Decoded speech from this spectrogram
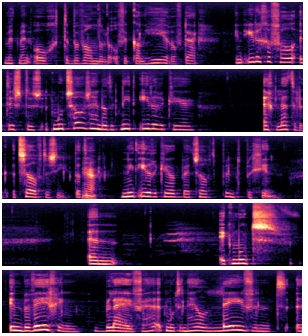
met mijn oog te bewandelen. Of ik kan hier of daar. In ieder geval, het, is dus, het moet zo zijn dat ik niet iedere keer echt letterlijk hetzelfde zie. Dat Ja. ik niet iedere keer ook bij hetzelfde punt begin. En ik moet in beweging blijven. Hè. Het moet een heel levend eh,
